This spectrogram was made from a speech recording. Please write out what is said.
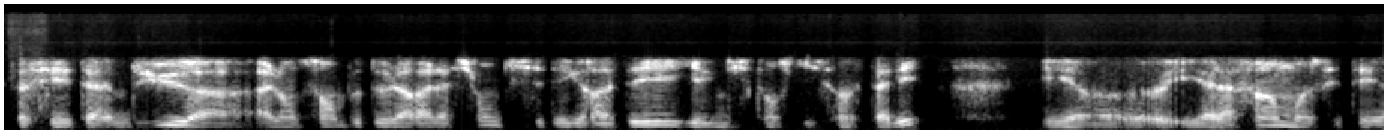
ça s'est étendu à, à l'ensemble de la relation qui s'est dégradée. Il y a une distance qui s'est installée. Et, et à la fin, moi, c'était,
